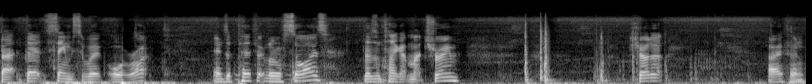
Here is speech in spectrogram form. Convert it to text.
but that seems to work alright. It's a perfect little size, doesn't take up much room shut it, open.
